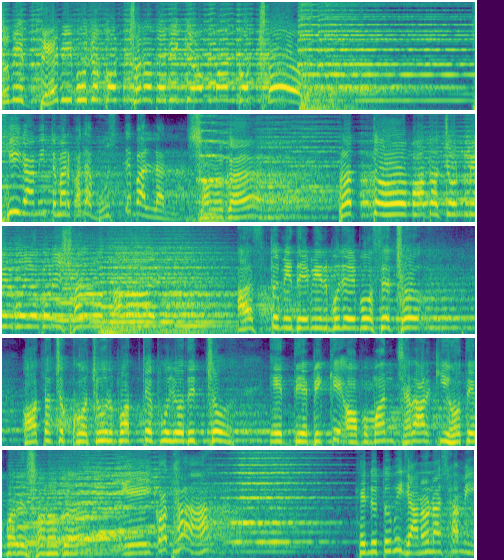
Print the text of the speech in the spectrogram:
তুমি দেবী পুজো করছ না দেবীকে অপমান করছ? ঠিক আমি তোমার কথা বুঝতে পারলাম না। শোনকা প্রত্যহ মাতা চণ্ডীর পুজো করি সর্বথালয় আজ তুমি দেবীর পুজোয় বসেছ অথচ কচুর পত্রে পুজো দিচ্ছ। এ দেবীকে অপমান ছাড়া আর কি হতে পারে শোনকা এই কথা? কিন্তু তুমি জানো না স্বামী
